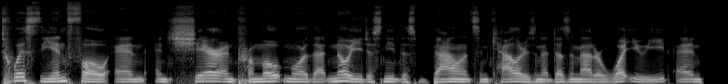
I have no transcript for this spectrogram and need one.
twist the info and and share and promote more that no you just need this balance in calories and it doesn't matter what you eat and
